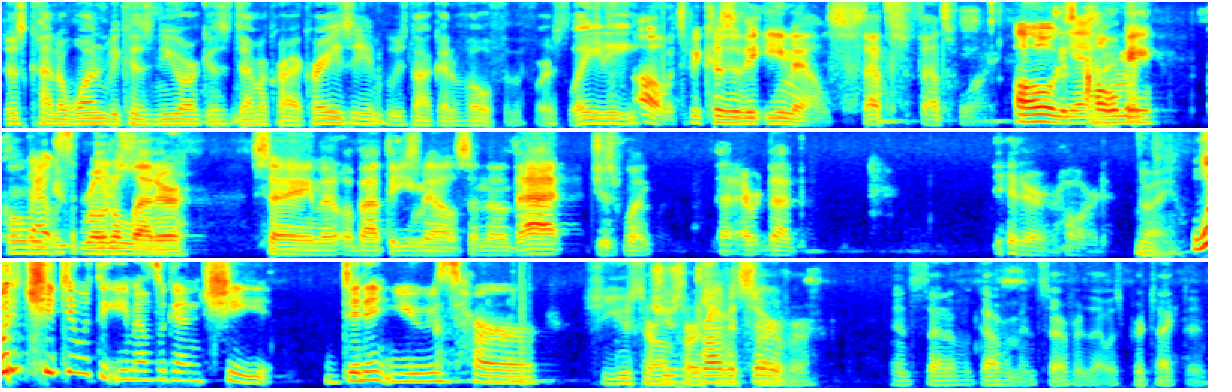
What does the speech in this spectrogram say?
just kind of won because New York is Democrat crazy and who's not going to vote for the first lady. Oh, it's because of the emails. That's that's why. Oh Because yeah. Comey Comey a wrote big a thing. letter saying that about the emails, and then that just went that that hit her hard. Right. What did she do with the emails again? She didn't use her. She used her She own used personal private server. server instead of a government server that was protected.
